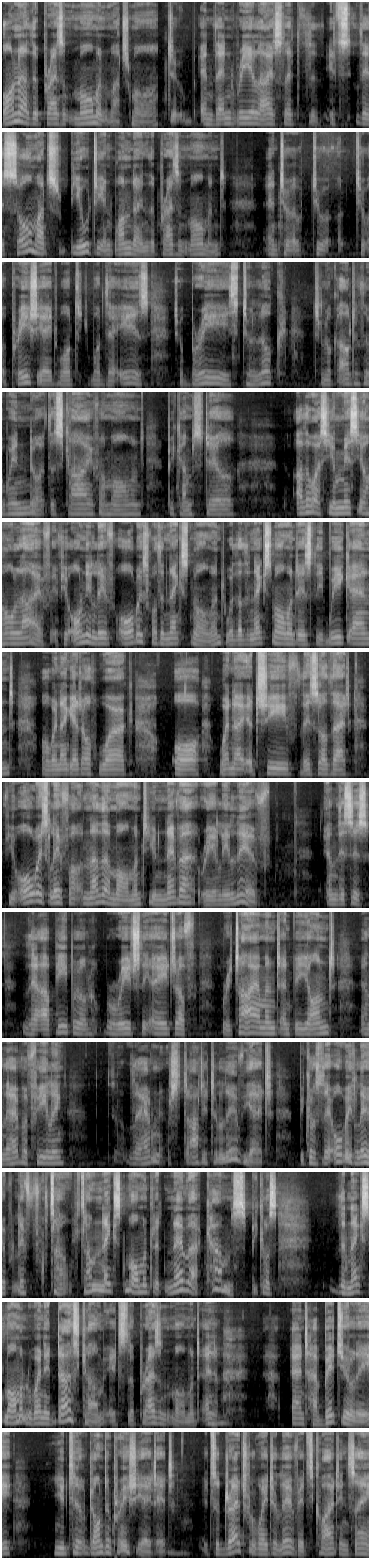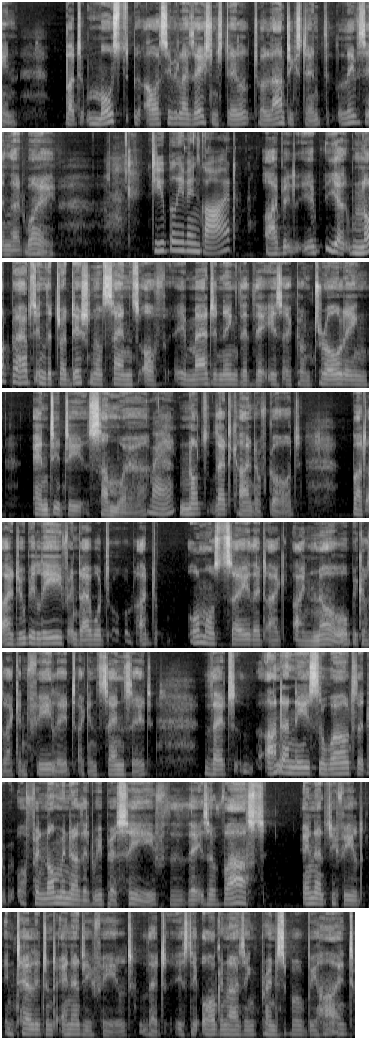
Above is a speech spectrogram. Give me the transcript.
honor the present moment much more, to, and then realize that it's there's so much beauty and wonder in the present moment, and to to to appreciate what what there is, to breathe, to look, to look out of the window at the sky for a moment, become still, Otherwise, you miss your whole life. If you only live always for the next moment, whether the next moment is the weekend or when I get off work or when I achieve this or that, if you always live for another moment, you never really live. And this is, there are people who reach the age of retirement and beyond, and they have a feeling they haven't started to live yet because they always live, live for some, next moment that never comes because the next moment when it does come, it's the present moment, and and habitually, you don't appreciate it. It's a dreadful way to live. It's quite insane. But most our civilization still, to a large extent, lives in that way. Do you believe in God? I believe, yeah, not perhaps in the traditional sense of imagining that there is a controlling entity somewhere. Right. Not that kind of God. But I do believe, and I would I'd almost say that I, I know, because I can feel it, I can sense it, that underneath the world that, of phenomena that we perceive, there is a vast energy field, intelligent energy field, that is the organizing principle behind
